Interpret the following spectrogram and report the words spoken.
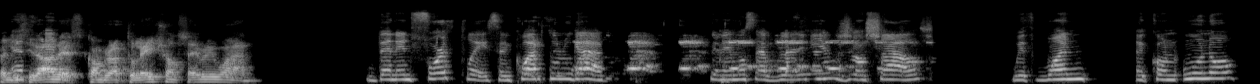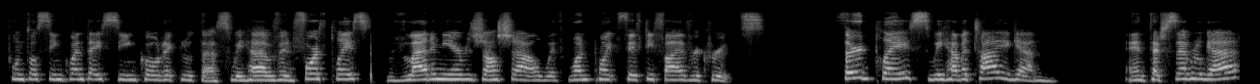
Felicidades. Congratulations, everyone. Then in fourth place, en cuarto lugar, tenemos a Vladimir Jean-Charles with one uh, con 1.55 reclutas. We have in fourth place, Vladimir Jean-Charles with 1.55 recruits. Third place, we have a tie again. En tercer lugar,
